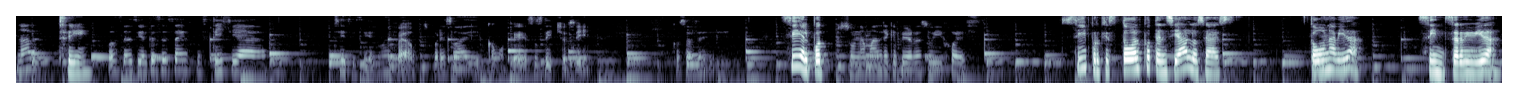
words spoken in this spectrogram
nada. Sí. O sea, sientes esa injusticia. Sí, sí, sí, es muy feo. Pues por eso hay como que esos dichos y cosas de. Sí, el pot. Pues una madre que pierde a su hijo es. Sí, porque es todo el potencial, o sea, es toda una vida sin ser vivida.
